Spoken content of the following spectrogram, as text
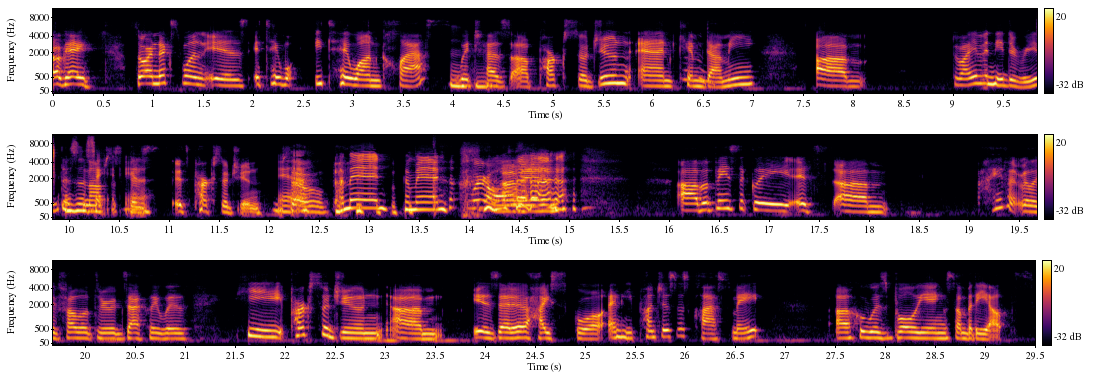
Okay, so our next one is Itaewon, Itaewon Class, which has uh, Park Seo-joon and Kim Dami. Um, do I even need to read the I was gonna synopsis? Because it's Park Seo-joon. Yeah. So, I'm in. I'm in. We're all I'm in. Uh, but basically, it's um, I haven't really followed through exactly with he Park Seo-joon um, is at a high school and he punches his classmate uh, who was bullying somebody else,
